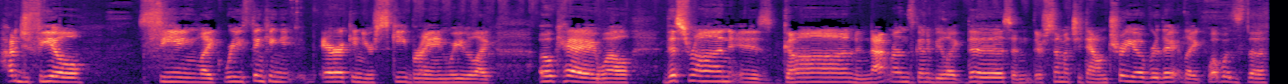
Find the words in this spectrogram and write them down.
how did you feel seeing? Like, were you thinking, Eric, in your ski brain, were you like, okay, well, this run is gone, and that run's going to be like this, and there's so much a down tree over there. Like, what was the?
